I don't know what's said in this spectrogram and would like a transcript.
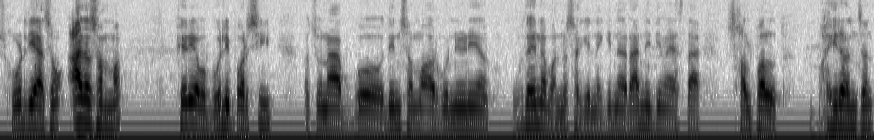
छोडिदिएका छौँ आजसम्म। फेरि अब भोलि पर्सि चुनावको दिनसम्म अर्को निर्णय हुँदैन भन्न सकिन्न किन राजनीतिमा यस्ता छलफल भइरहन्छन्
